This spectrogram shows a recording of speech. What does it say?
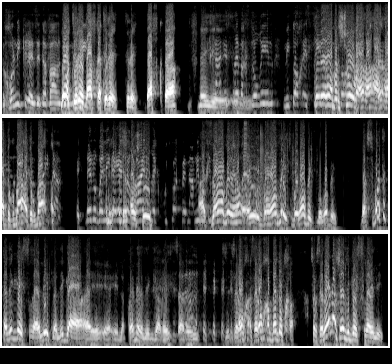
בכל מקרה זה דבר... לא, תראה, דווקא, תראה, תראה, דווקא לפני... 11 מחזורים מתוך 20... תראה, אבל שוב, הדוגמה, הדוגמה... אצלנו בליגה יש 14 קבוצות ומאמנים הכי... עזוב, אה, אה, בורוביץ', בורוביץ', בורוביץ'. להשוות את הליגה הישראלית לליגה, אה, לפרמייר ליג, זה הרי, זה הרי, זה לא, זה לא מכבד אותך. עכשיו, זה לא עניין של ליגה ישראלית.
